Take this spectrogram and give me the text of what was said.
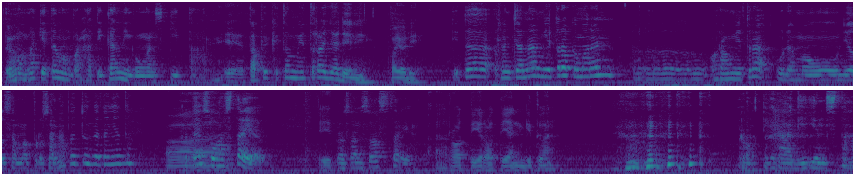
karena kita memperhatikan lingkungan sekitar. Iya, tapi kita mitra jadi nih, Pak Yodi. Kita rencana mitra kemarin eh, orang mitra udah mau deal sama perusahaan apa tuh katanya tuh katanya Ah. swasta ya It- perusahaan swasta ya Eh, roti-rotian gitu kan. roti ragi instan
